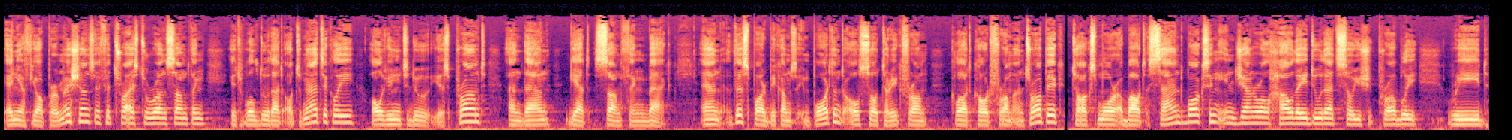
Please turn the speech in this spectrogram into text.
any of your permissions. If it tries to run something, it will do that automatically. All you need to do is prompt and then get something back. And this part becomes important. Also, Tariq from Claude Code from Anthropic talks more about sandboxing in general, how they do that. So you should probably read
